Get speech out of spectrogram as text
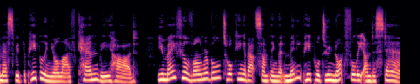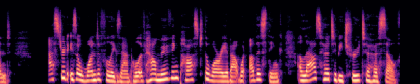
MS with the people in your life can be hard. You may feel vulnerable talking about something that many people do not fully understand. Astrid is a wonderful example of how moving past the worry about what others think allows her to be true to herself.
